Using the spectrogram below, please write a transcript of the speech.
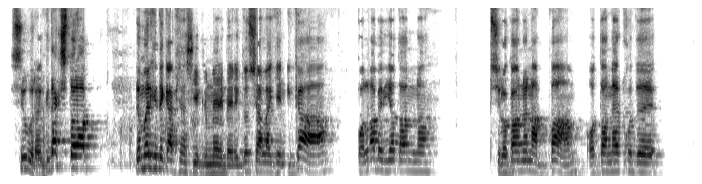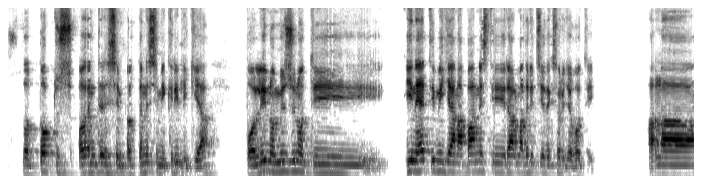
Σίγουρα. Κοιτάξτε τώρα, δεν μου έρχεται κάποια συγκεκριμένη περίπτωση, αλλά γενικά πολλά παιδιά όταν ψιλοκάνουν ένα μπαμ, όταν έρχονται στο top τους, όταν είναι, όταν είναι σε μικρή ηλικία, πολλοί νομίζουν ότι είναι έτοιμοι για να πάνε στη Real Madrid ή δεν ξέρω και εγώ τι. Αλλά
